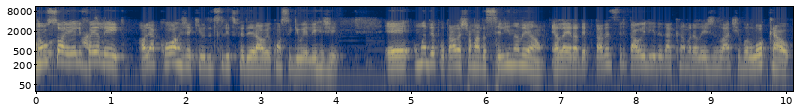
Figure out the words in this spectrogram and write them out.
não só ele foi ah, eleito. Olha a corja que o Distrito Federal conseguiu eleger é uma deputada chamada Celina Leão. Ela era deputada distrital e líder da Câmara Legislativa local.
